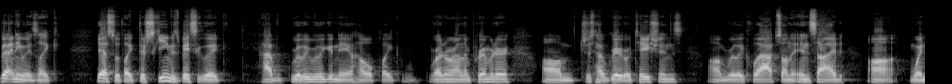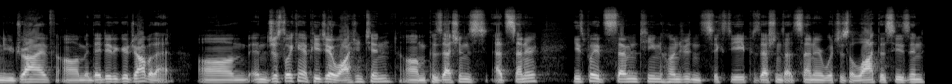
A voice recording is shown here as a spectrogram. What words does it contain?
but anyways, like yeah, so like their scheme is basically like have really, really good nail help, like run around the perimeter, um, just have great rotations, um, really collapse on the inside uh, when you drive. Um, and they did a good job of that. Um, and just looking at PJ Washington um, possessions at center, he's played 1,768 possessions at center, which is a lot this season.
